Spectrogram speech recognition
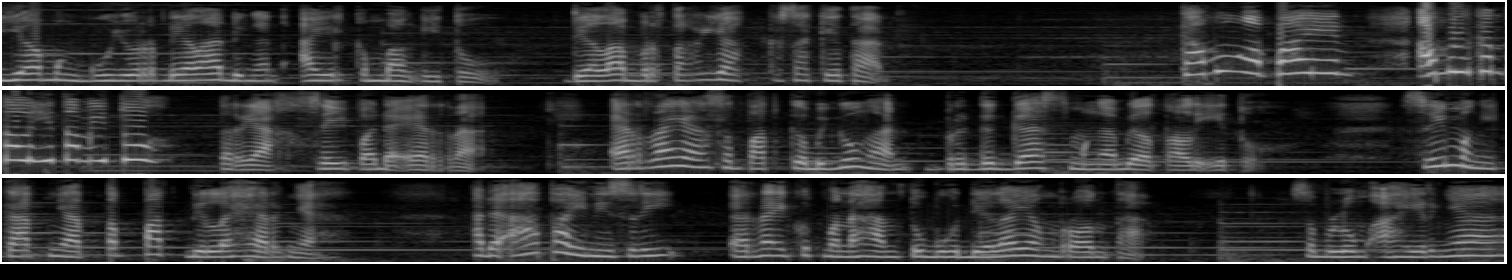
ia mengguyur Dela dengan air kembang itu. Dela berteriak kesakitan. Kamu ngapain? Ambilkan tali hitam itu! Teriak Sri pada Erna. Erna yang sempat kebingungan bergegas mengambil tali itu. Sri mengikatnya tepat di lehernya. Ada apa ini Sri? Erna ikut menahan tubuh Dela yang meronta. Sebelum akhirnya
